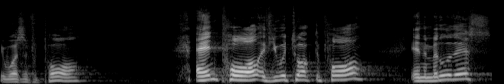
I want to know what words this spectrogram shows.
It wasn't for Paul. And Paul, if you would talk to Paul in the middle of this,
